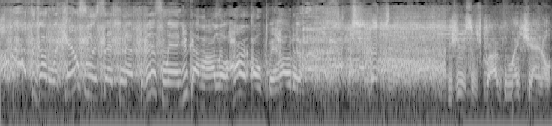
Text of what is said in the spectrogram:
I'm gonna have to go to a counseling session after this, man. You got my little heart open. Hold up. Be sure to subscribe to my channel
